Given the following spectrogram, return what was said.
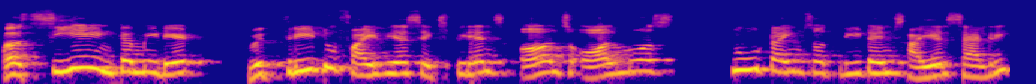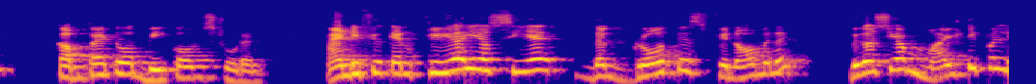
A CA intermediate with three to five years experience earns almost two times or three times higher salary compared to a BCom student. And if you can clear your CA, the growth is phenomenal because you have multiple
